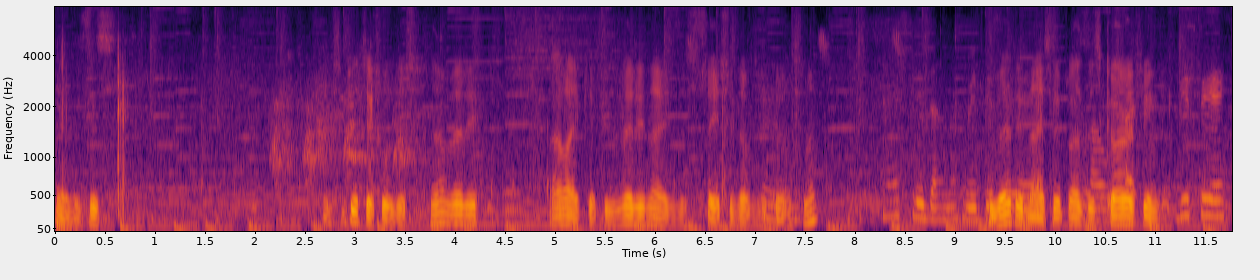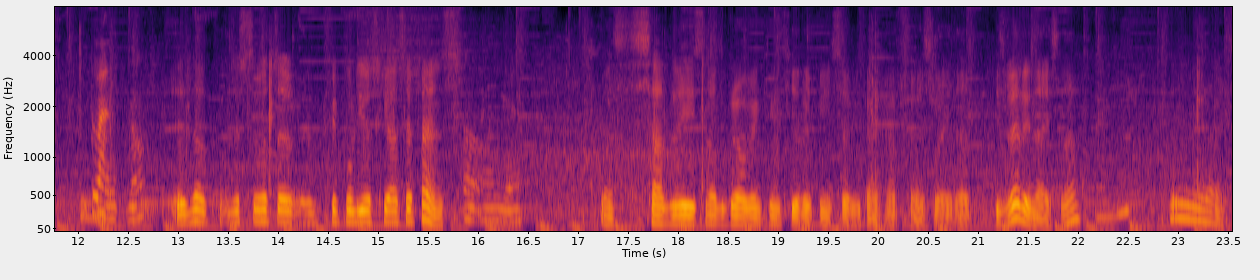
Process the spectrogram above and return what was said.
And it is it's beautiful. This, no, very. I like it. It's very nice. the station of the Mm. no? Nicely done. With this, Very uh, nicely plus this carving. This uh, plant, no? Uh, no, this is what uh, people use here as a fence. Oh, oh yeah. But sadly, it's not growing in Philippines, so we can't have fence like that. It's very nice, no? Mhm. Very nice.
